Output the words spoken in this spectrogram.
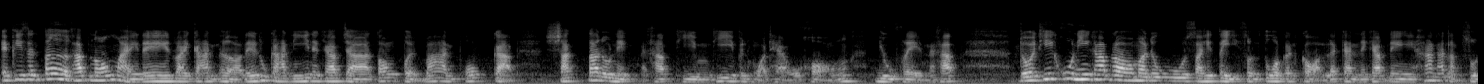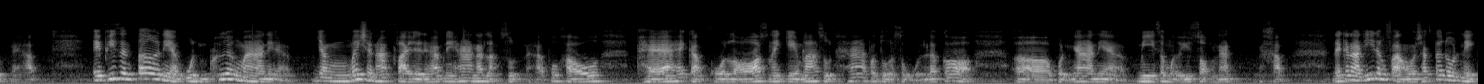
เอพิเซนเตอร์ครับน้องใหม่ในรายการเอ่อในฤดูกาลนี้นะครับ จะต้องเปิดบ้านพบกับชักตาโดเนกนะครับ ทีมที่เป็นหัวแถวของยูเครนนะครับ โดยที่คู่นี้ครับเรามาดูสถิติส่วนตัวกันก่อนแล้วกันนะครับ ใน 5 นัดหลังสุดนะครับ เอพิเซนเตอร์เนี่ยอุ่นเครื่องมาเนี่ยยังไม่ชนะใครเลยนะครับใน 5 นัดหลังสุดนะครับ พวกเขาแพ้ให้กับโคลอสในเกมล่าสุด 5 ประตูศูนย์แล้วก็ผลงานเนี่ยมีเสมออยู่ 2 นัดนะครับในขณะที่ทางฝั่งของชักเตอร์โดนเนก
